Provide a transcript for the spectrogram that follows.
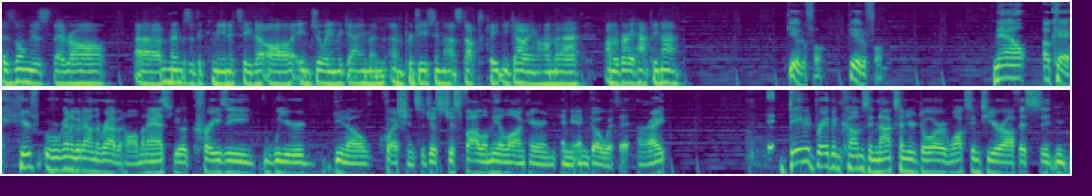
as long as there are uh, members of the community that are enjoying the game and, and producing that stuff to keep me going, I'm a, I'm a very happy man. Beautiful, beautiful. Now, okay, here's we're going to go down the rabbit hole. I'm going to ask you a crazy, weird, you know, question. So just just follow me along here and, and, and go with it. All right. David Braben comes and knocks on your door and walks into your office in,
